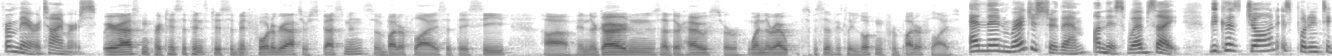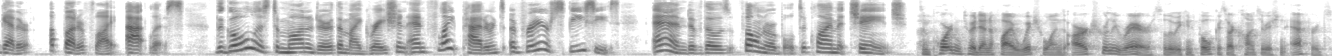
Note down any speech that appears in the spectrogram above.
from Maritimers. We are asking participants to submit photographs or specimens of butterflies that they see uh, in their gardens, at their house, or when they're out specifically looking for butterflies. And then register them on this website because John is putting together a butterfly atlas. The goal is to monitor the migration and flight patterns of rare species and of those vulnerable to climate change. It's important to identify which ones are truly rare so that we can focus our conservation efforts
